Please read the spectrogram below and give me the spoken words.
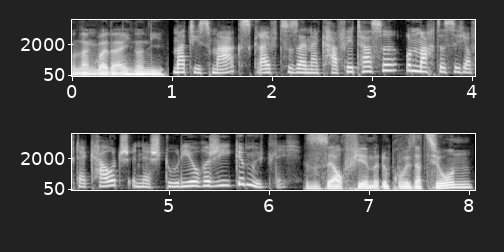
So lang war der eigentlich noch nie. Mattis Marx greift zu seiner Kaffeetasse und macht es sich auf der Couch in der Studioregie gemütlich. Es ist ja auch viel mit Improvisation,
